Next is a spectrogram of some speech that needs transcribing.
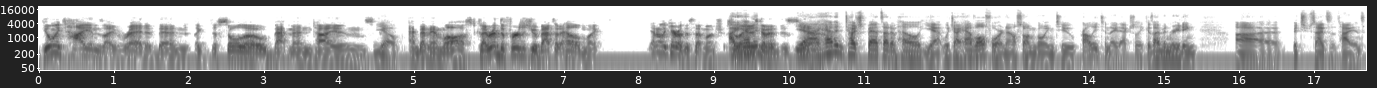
the only tie-ins I've read have been like the solo Batman tie-ins Yeah. and Batman Lost. Because I read the first issue of Bats Out of Hell. I'm like, yeah, I don't really care about this that much. So I like, I just kind of just yeah, I haven't touched Bats Out of Hell yet, which I have all four now, so I'm going to probably tonight actually, because I've been reading, uh, besides the tie-ins,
